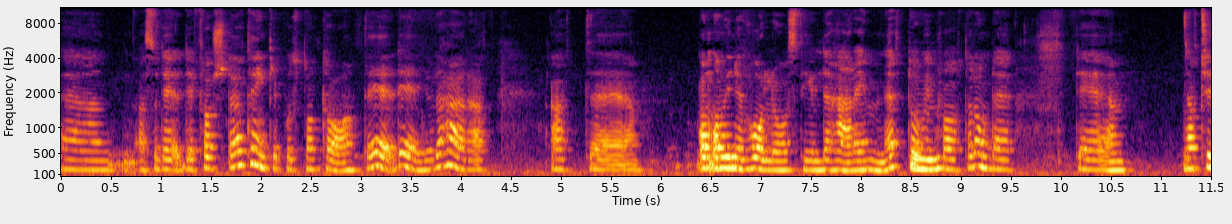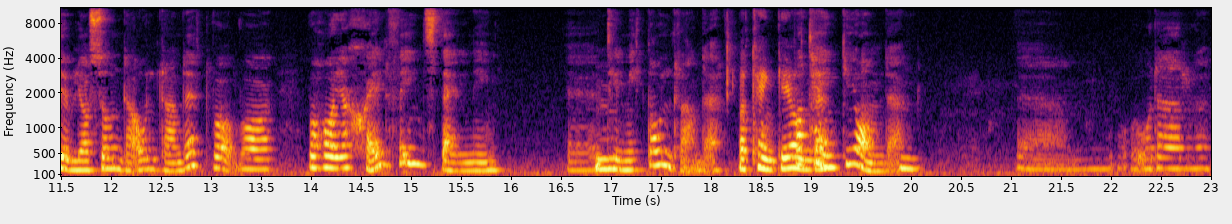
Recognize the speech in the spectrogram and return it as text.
Eh, Alltså det, det första jag tänker på spontant det är, det är ju det här att, att eh, om, om vi nu håller oss till det här ämnet då vi Mm. pratar om det, det naturliga och sunda åldrandet. Vad, vad, vad har jag själv för inställning eh, Mm. till mitt åldrande? Vad tänker jag om Vad det? tänker jag om det? Mm. Ehm, och där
